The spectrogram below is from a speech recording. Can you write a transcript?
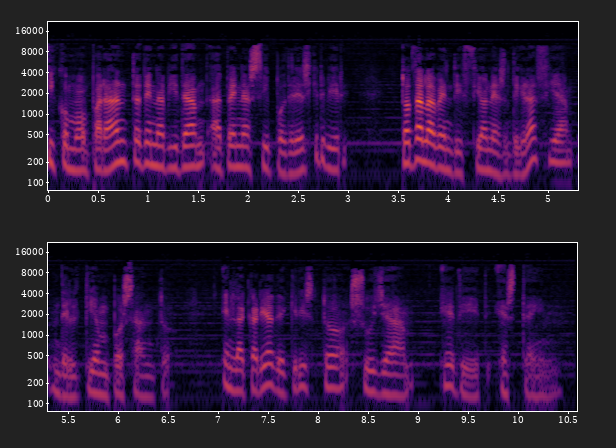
Y como para antes de Navidad apenas si podré escribir, todas las bendiciones de gracia del tiempo santo. En la caridad de Cristo suya Edith Stein.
